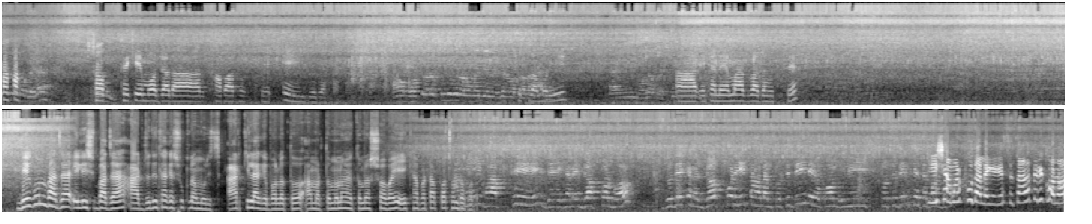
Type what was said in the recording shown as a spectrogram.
সব থেকে মজাদার খাবার হচ্ছে এই যে দেখো। শুকনো মরিচ। আর এখানে মাছ ভাজা হচ্ছে। বেগুন ভাজা ইলিশ ভাজা আর যদি থাকে শুকনো মরিচ আর কি লাগে বলো তো? আমার তো মনে হয় তোমরা সবাই এই খাবারটা পছন্দ করো। ভাবছি যে এখানে জব করব। যদি এখানে জব করি তাহলে আমি প্রতিদিন এরকম ইলিশ প্রতিদিন খেতে ইস আমার ক্ষুধা লেগে গেছে তাড়াতাড়ি করো।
